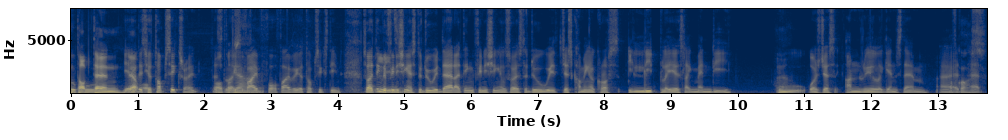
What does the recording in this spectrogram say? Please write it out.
Liverpool. top 10. Yeah, yep. that's your top six, right? That's All top like six. five, four, five of your top six teams. So I think the finishing has to do with that. I think finishing also has to do with just coming across elite players like Mendy, who was just unreal against them uh, at, at,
